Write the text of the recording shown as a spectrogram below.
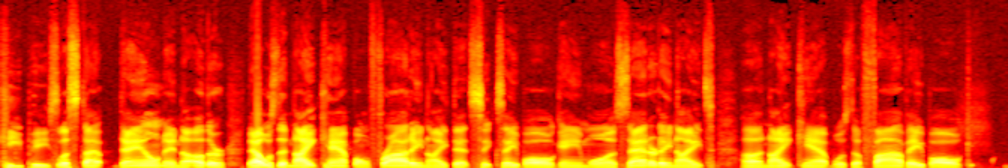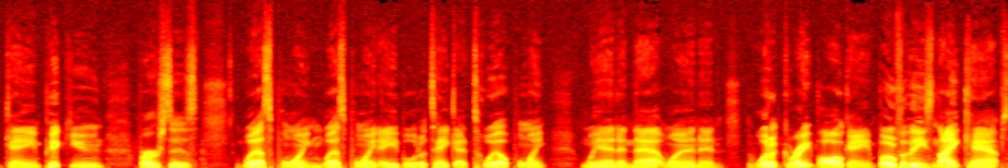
key piece. Let's step down and the other that was the nightcap on Friday night. That 6A ball game was Saturday night's uh, nightcap was the 5A ball game. Picayune versus West Point, and West Point able to take a 12 point win in that one. And what a great ball game. Both of these nightcaps,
